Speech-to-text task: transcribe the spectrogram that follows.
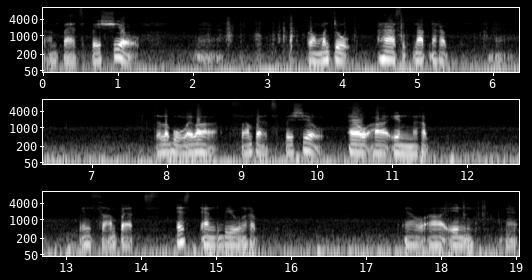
38 Special อ่ากล่องบรรจุ 50 นัดนะครับ จะระบุไว้ว่า 38 Special LRN นะครับเป็น38 S&W นะครับ LRN นะ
